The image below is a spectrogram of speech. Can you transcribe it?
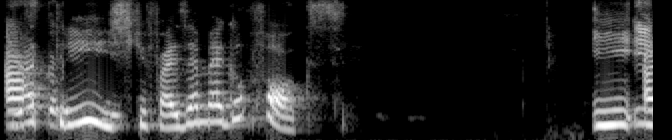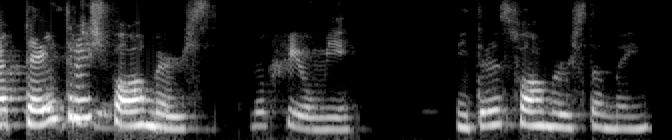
A ficava- atriz que faz é a Megan Fox. E E- até em Transformers. no filme. Em Transformers também.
